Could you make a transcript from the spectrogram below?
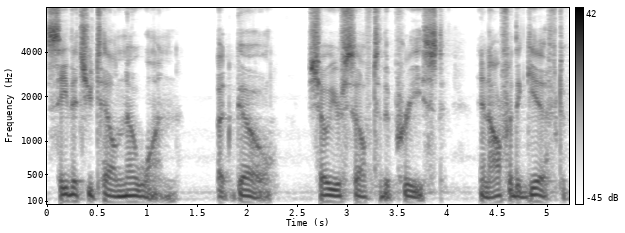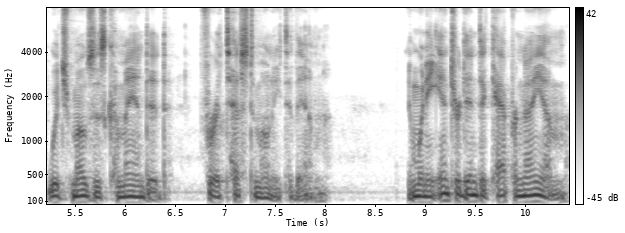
See that you tell no one, but go, show yourself to the priest, and offer the gift which Moses commanded, for a testimony to them. And when he entered into Capernaum,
